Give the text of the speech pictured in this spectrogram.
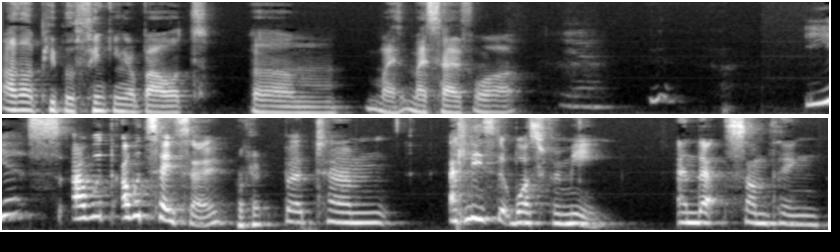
other people thinking about um, my, myself or yeah. yes i would i would say so. Okay. But um, at least it was for me. And that's something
